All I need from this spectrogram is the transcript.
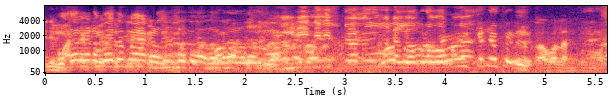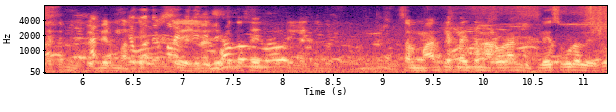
ఇది మార్కెట్ కావాలనుకున్న వాళ్ళైతే మీరు. అసలు మార్కెట్లో అయితే నడవడానికి ప్లేస్ కూడా లేదు.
